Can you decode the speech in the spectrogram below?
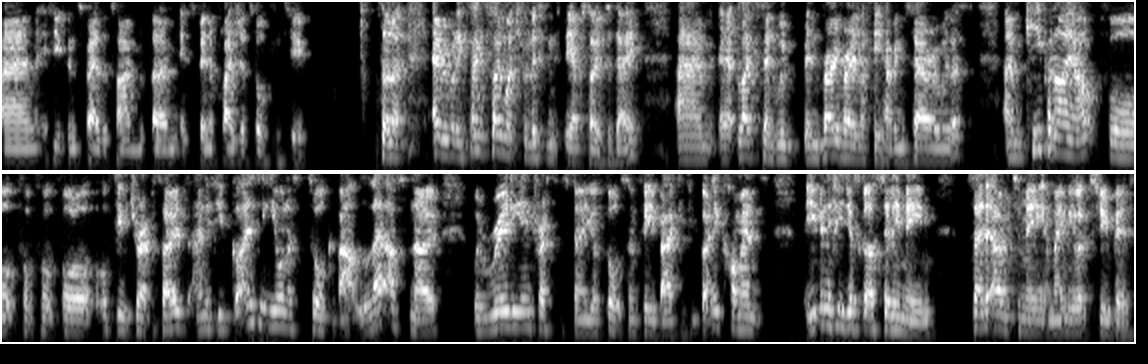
and if you can spare the time. Um, it's been a pleasure talking to you. So, look, everybody, thanks so much for listening to the episode today. Um, uh, like I said, we've been very, very lucky having Sarah with us. Um, keep an eye out for, for, for, for future episodes. And if you've got anything you want us to talk about, let us know. We're really interested to know your thoughts and feedback. If you've got any comments, even if you just got a silly meme, send it over to me and make me look stupid.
